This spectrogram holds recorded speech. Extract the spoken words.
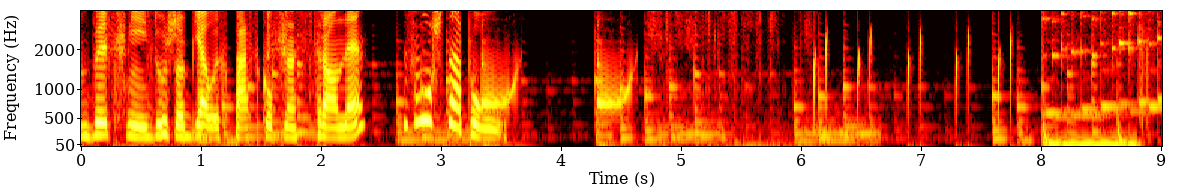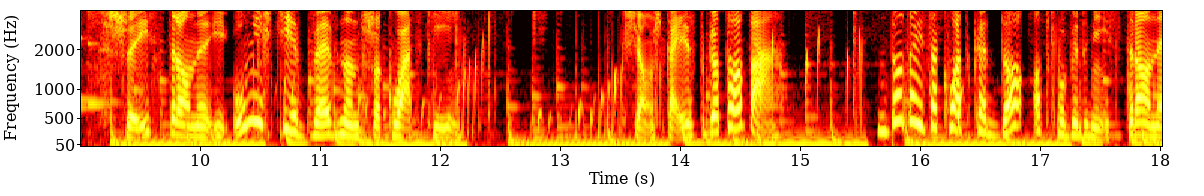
Wytnij dużo białych pasków na stronę. Złóż na pół. Zszyj strony i umieść je wewnątrz okładki. Książka jest gotowa. Dodaj zakładkę do odpowiedniej strony.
